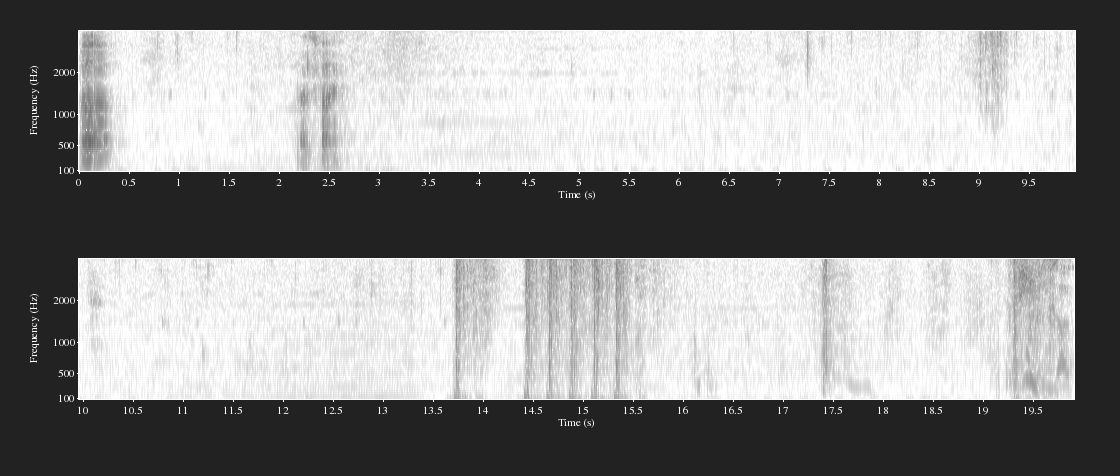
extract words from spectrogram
Uh oh. That's fine. Open it out.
